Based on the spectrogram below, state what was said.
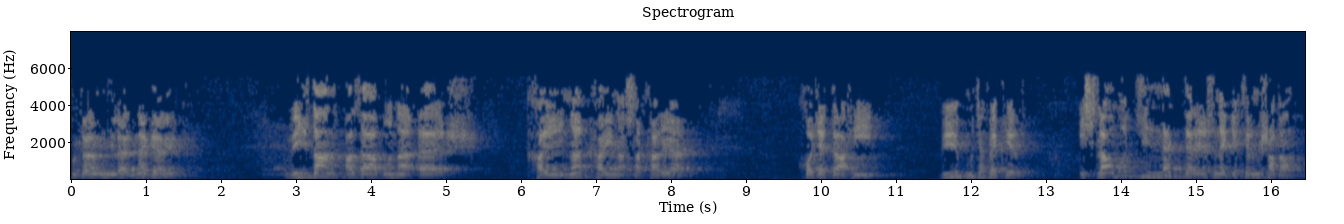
Muhteremler ne garip. Vicdan azabına eş, kayna kayna Sakarya, koca dahi, büyük mütefekkir, İslam'ı cinnet derecesine getirmiş adam.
